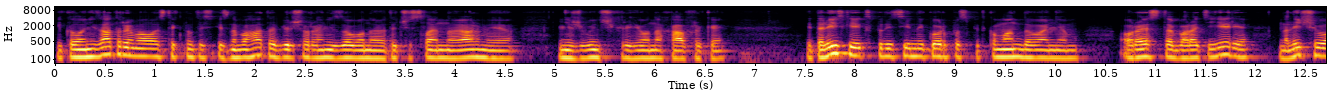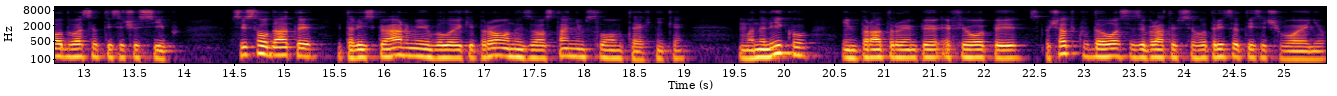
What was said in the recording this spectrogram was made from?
і колонізатори мали стикнутися із набагато більш організованою та численною армією, ніж в інших регіонах Африки. Італійський експедиційний корпус під командуванням Оресте Баратієрі налічував 20 тисяч осіб. Всі солдати італійської армії були екіпіровані за останнім словом техніки. Менеліку імператору Ефіопії, спочатку вдалося зібрати всього 30 тисяч воїнів.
